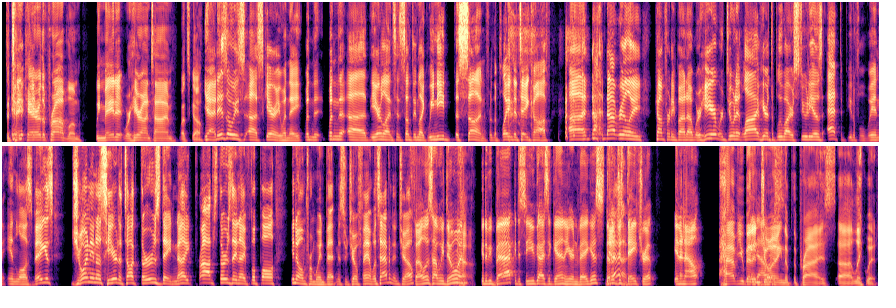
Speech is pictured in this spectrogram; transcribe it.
to take care of the problem. We made it. We're here on time. Let's go. Yeah, it is always uh, scary when they when the when the uh, the airline says something like "We need the sun for the plane to take off." Uh, not not really comforting, but uh, we're here. We're doing it live here at the Blue Wire Studios at the beautiful Wynn in Las Vegas. Joining us here to talk Thursday night props, Thursday night football. You know him from WynnBet, Mr. Joe Fann. What's happening, Joe? Fellas, how we doing? Yeah. Good to be back. Good to see you guys again here in Vegas. Another Yeah. just day trip, in and out. Have you been Eight enjoying hours. the the prize uh, liquid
